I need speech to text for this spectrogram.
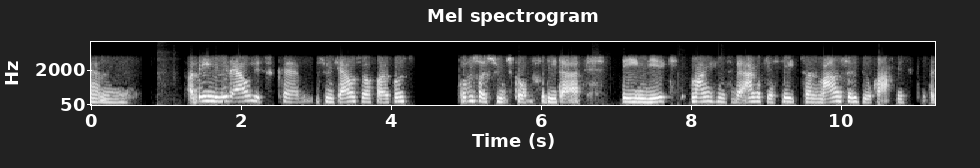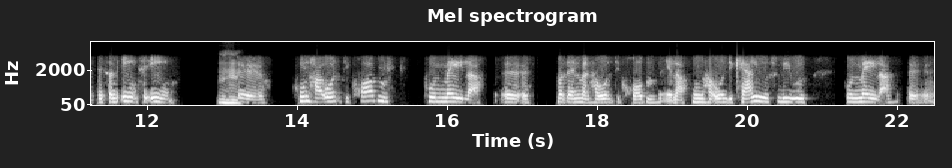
Øhm, og det er egentlig lidt ærgerligt, kan, synes jeg jo så, fra et kunst, kunstnerisk synspunkt, fordi der det er egentlig ikke, mange af hendes værker bliver set sådan meget selvbiografisk, at det er sådan en til en. Mm-hmm. Øh, hun har ondt i kroppen, hun maler, øh, hvordan man har ondt i kroppen, eller hun har ondt i kærlighedslivet, hun maler øh,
